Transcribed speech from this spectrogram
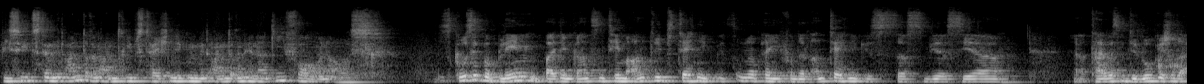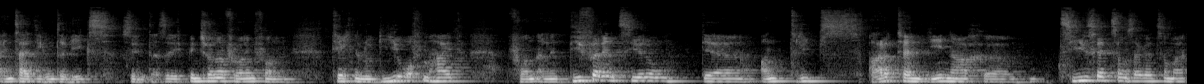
Wie sieht es denn mit anderen Antriebstechniken, mit anderen Energieformen aus? Das große Problem bei dem ganzen Thema Antriebstechnik, unabhängig von der Landtechnik, ist, dass wir sehr ja, teilweise ideologisch oder einseitig unterwegs sind. Also ich bin schon ein Freund von Technologieoffenheit, von einer Differenzierung der Antriebsarten je nach äh, Zielsetzung, sage ich jetzt einmal.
